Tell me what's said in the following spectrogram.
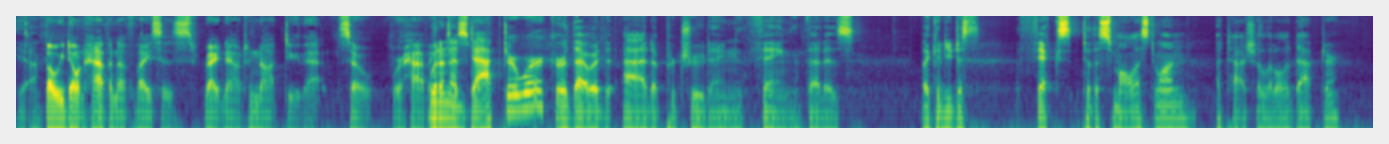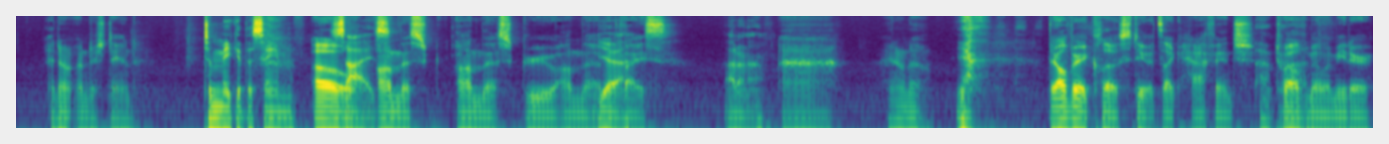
Yeah. But we don't have enough vices right now to not do that, so we're having. Would an to spend- adapter work, or that would add a protruding thing that is, like, could you just fix to the smallest one, attach a little adapter I don't understand. to make it the same Oh, size? on the on the screw on the Yeah. vice. I don't know. Ah, I don't know. Yeah. They're all very close too. It's like half inch, Oh, 12 God. millimeter.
